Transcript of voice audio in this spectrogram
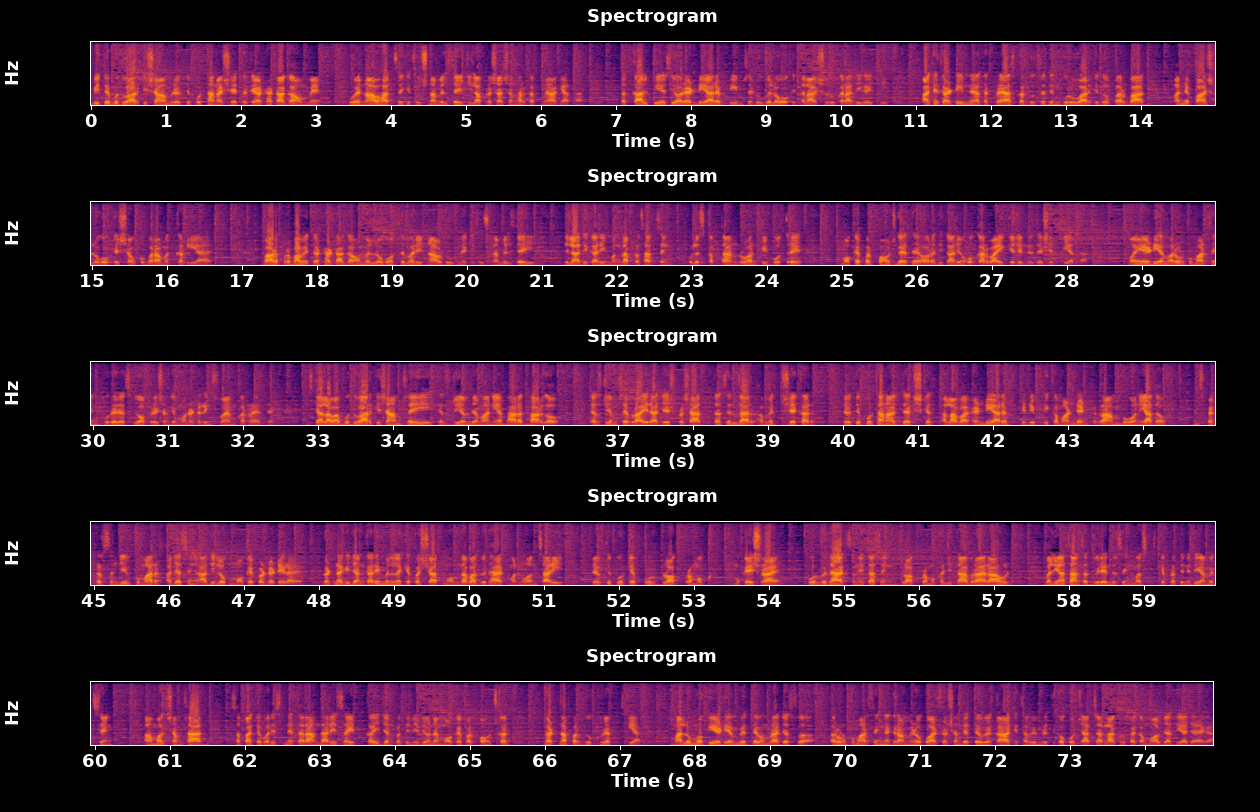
बीते बुधवार की शाम रेवतीपुर थाना क्षेत्र के अठटा गाँव में हुए नाव हादसे की सूचना मिलते ही जिला प्रशासन हरकत में आ गया था। तत्काल पीएससी और एनडीआरएफ टीम से डूबे लोगों की तलाश शुरू करा दी गई थी। आखिरकार टीम ने अथक प्रयास कर दूसरे दिन गुरुवार की दोपहर बाद अन्य पाँच लोगों के शव को बरामद कर लिया है। बाढ़ प्रभावित अठटा गाँव में लोगों से भरी नाव डूबने की सूचना मिलते ही जिलाधिकारी मंगला प्रसाद सिंह, पुलिस कप्तान रोहन पी बोत्रे मौके पर पहुँच गए थे और अधिकारियों को कार्रवाई के लिए निर्देशित किया था। वहीं एडीएम अरुण कुमार सिंह पूरे रेस्क्यू ऑपरेशन की मॉनिटरिंग स्वयं कर रहे थे। इसके अलावा बुधवार की शाम से ही एसडीएम जमानिया भारत भार्गव एसडीएम सेवराई राजेश प्रसाद, तहसीलदार अमित शेखर, रेवतीपुर थाना अध्यक्ष के अलावा एनडीआरएफ के deputy commandant Ram Bhuvan Yadav, inspector Sanjeev Kumar, Ajay Singh आदि लोग मौके पर डटे रहे। घटना की जानकारी मिलने के पश्चात मोहम्मदाबाद विधायक मनु अंसारी, रेवतीपुर के पूर्व ब्लॉक प्रमुख मुकेश राय, पूर्व विधायक सुनीता सिंह, ब्लॉक प्रमुख अजिताभ राय राहुल बलिया सांसद वीरेंद्र सिंह मस्त के प्रतिनिधि अमित सिंह, अहमद शमशाद, सपा के वरिष्ठ नेता रामधारी सहित कई जनप्रतिनिधियों ने मौके पर पहुंचकर घटना पर दुख व्यक्त किया। मालूम हो कि एडीएम वित्त एवं राजस्व अरुण कुमार सिंह ने ग्रामीणों को आश्वासन देते हुए कहा कि सभी मृतकों को चार चार लाख रुपए का मुआवजा दिया जाएगा।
